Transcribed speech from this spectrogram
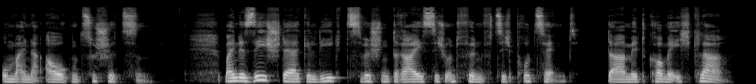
um meine Augen zu schützen. Meine Sehstärke liegt zwischen 30 und 50 Prozent. Damit komme ich klar.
